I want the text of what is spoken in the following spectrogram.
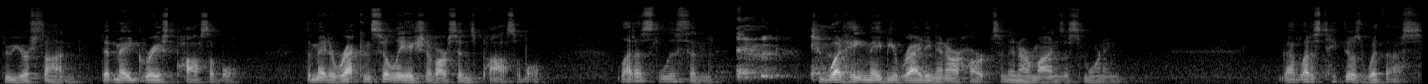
through your Son that made grace possible, that made a reconciliation of our sins possible, let us listen to what He may be writing in our hearts and in our minds this morning. God, let us take those with us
